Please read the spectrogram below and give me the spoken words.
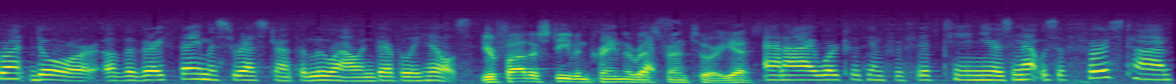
front door of a very famous restaurant, the Luau in Beverly Hills. Your father, Stephen Crane, the Yes. restaurateur, yes. And I worked with him for 15 years, and that was the first time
